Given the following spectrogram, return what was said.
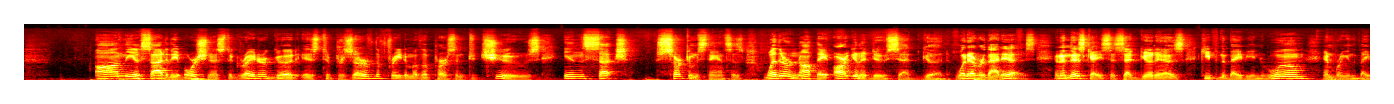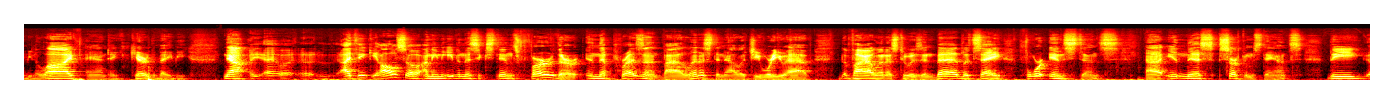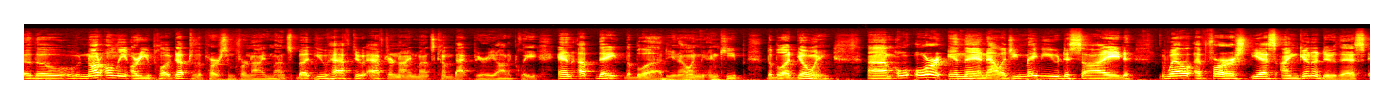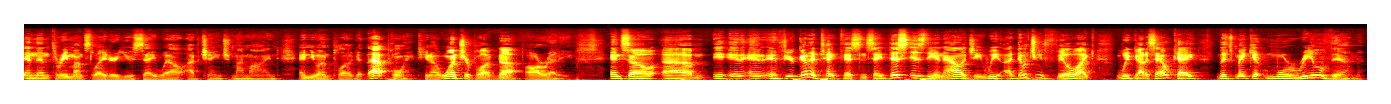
on the side of the abortionist, the greater good is to preserve the freedom of a person to choose in such circumstances whether or not they are going to do said good, whatever that is. And in this case, the said good is keeping the baby in your womb and bringing the baby to life and taking care of the baby. Now, uh, I think also, I mean, even this extends further in the present violinist analogy where you have the violinist who is in bed, let's say, for instance, uh, in this circumstance, the uh, the not only are you plugged up to the person for nine months, but you have to after nine months come back periodically and update the blood, you know, and, and keep the blood going. Um, or, or in the analogy, maybe you decide, well, at first, yes, I'm gonna do this, and then three months later, you say, well, I've changed my mind, and you unplug at that point. You know, once you're plugged up already. And so, um, and, and if you're going to take this and say this is the analogy, we uh, don't you feel like we've got to say, okay, let's make it more real. Then,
